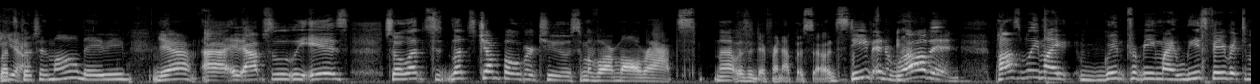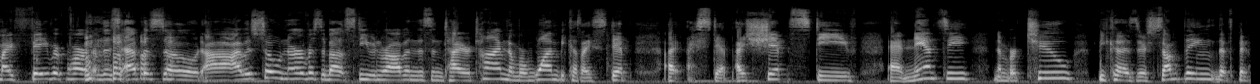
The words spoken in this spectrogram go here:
Let's yeah. go to the mall, baby. Yeah, uh, it absolutely is. So let's let's jump over to some of our mall rats. That was a different episode. Steve and Robin, possibly my went from being my least favorite to my favorite part of this episode. Uh, I was so nervous about Steve and Robin this entire time. Number one, because I stip, I, I stip, I ship Steve and Nancy. Number two, because there's something that's been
